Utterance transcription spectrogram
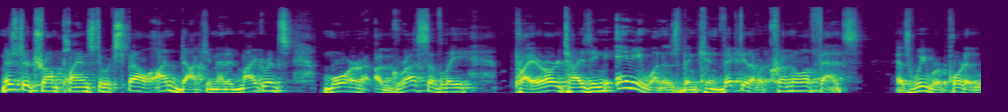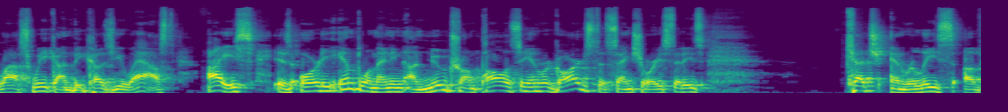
Mr. Trump plans to expel undocumented migrants more aggressively, prioritizing anyone who's been convicted of a criminal offense. As we reported last week on Because You Asked, ICE is already implementing a new Trump policy in regards to sanctuary cities catch and release of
